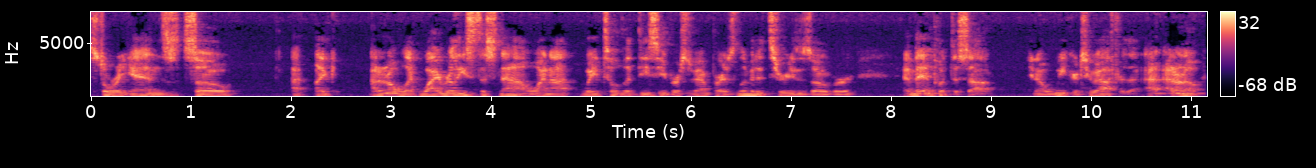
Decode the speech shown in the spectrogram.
story ends. So, I, like, I don't know, like, why release this now? Why not wait till the DC versus vampires limited series is over and then put this out? You know, a week or two after that. I, I don't know.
